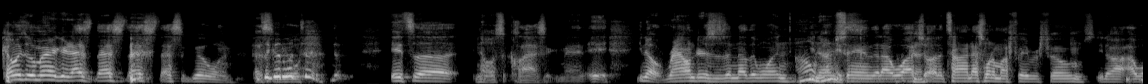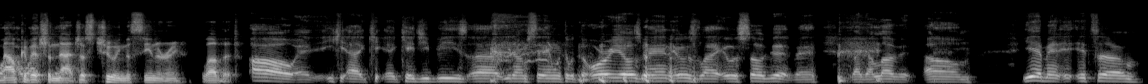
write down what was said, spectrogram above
coming to America. That's that's that's that's a good one. That's That's a good one too. It's a no, it's a classic, man. It, you know, Rounders is another one. Oh, you know nice. what I'm saying that I watch Okay. all the time. That's one of my favorite films. You know, I, I Malkovich and that just chewing the scenery. Love it. Oh, uh, E- uh, K- uh, KGB's, uh, you know what I'm saying, with the, with the Oreos, man. It was like, it was so good, man. Like, I love it. Um, yeah, man, it, it's, um,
